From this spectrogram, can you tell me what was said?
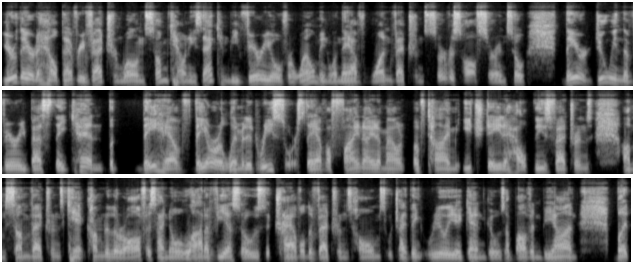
You're there to help every veteran. Well, in some counties, that can be very overwhelming when they have one veteran service officer. And so they are doing the very best they can, but they have they are a limited resource. They have a finite amount of time each day to help these veterans. Um, some veterans can't come to their office. I know a lot of vsos that travel to veterans homes which i think really again goes above and beyond but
